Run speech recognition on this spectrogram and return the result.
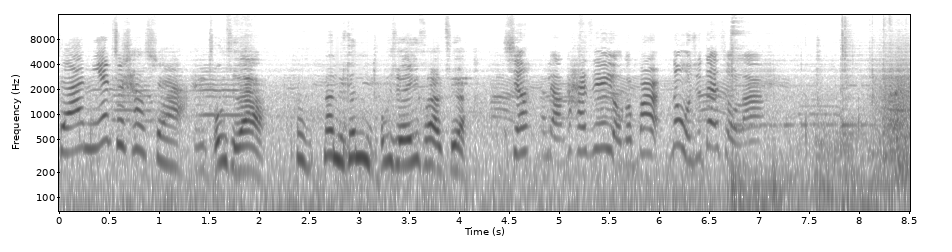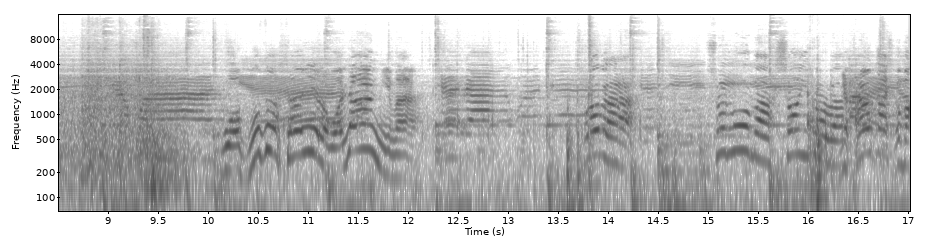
姐，你也去上学？你同学啊？嗯，那你跟你同学一块儿去。行，两个孩子也有个伴儿，那我就带走了。我不做生意了，我让你们。胡老板，顺路吗？捎一段吧。你还要干什么？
